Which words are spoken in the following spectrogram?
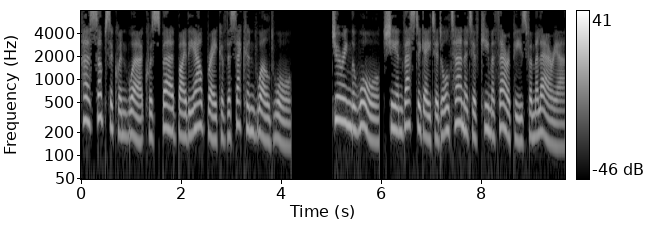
Her subsequent work was spurred by the outbreak of the Second World War. During the war, she investigated alternative chemotherapies for malaria.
